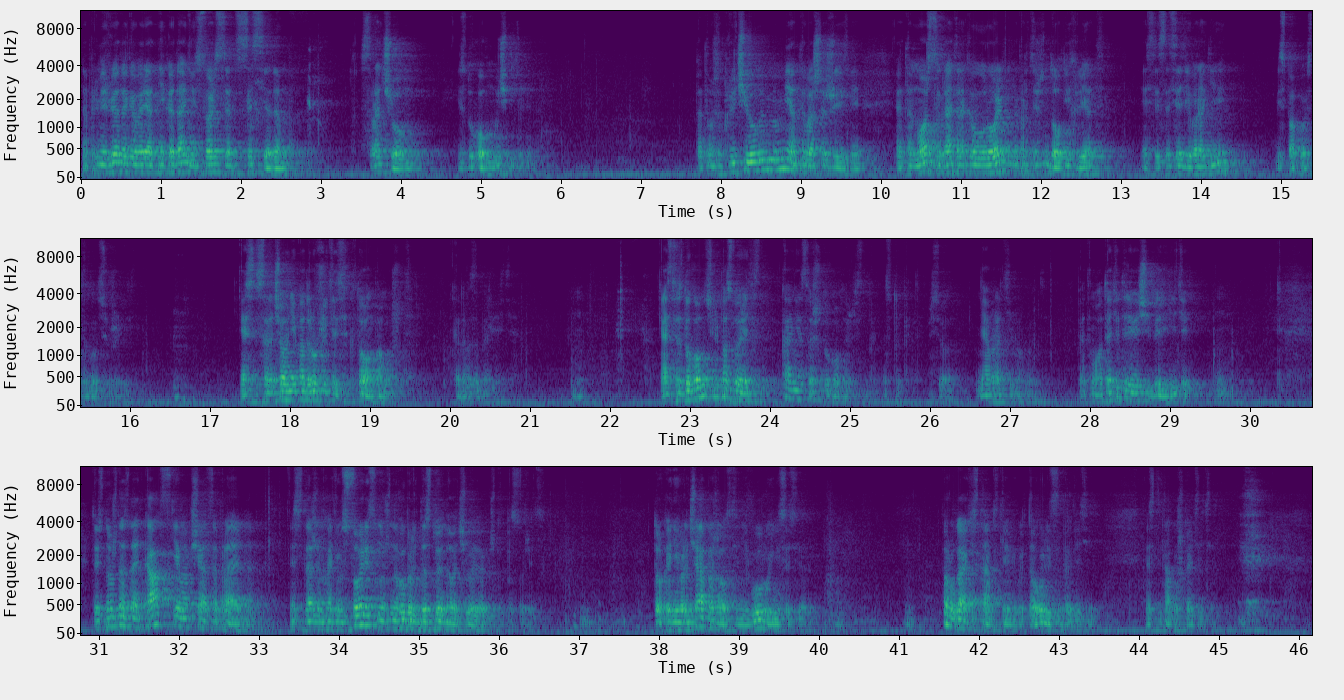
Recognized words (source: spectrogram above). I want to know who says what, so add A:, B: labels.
A: Например, веды говорят, никогда не ссорься с соседом, с врачом и с духовным учителем. Потому что ключевые моменты вашей жизни это может сыграть роковую роль на протяжении долгих лет. Если соседи враги, беспокойство будет всю жизнь. Если с врачом не подружитесь, кто вам поможет, когда вы заболеете? А если с духовным учителем поссоритесь, конец вашей духовной жизни наступит. Все, необратимо будет. Поэтому вот эти три вещи берегите. То есть нужно знать, как с кем общаться правильно. Если даже мы хотим ссориться, нужно выбрать достойного человека, чтобы поссориться. Только не врача, пожалуйста, не гуру, не соседа. Поругайтесь там с кем-нибудь, на улице пойдите, если так уж хотите.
